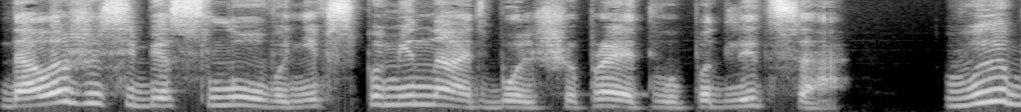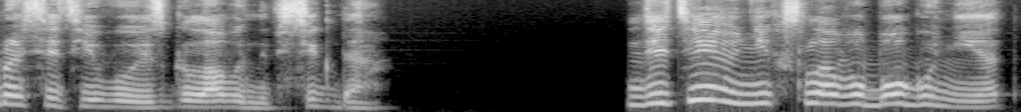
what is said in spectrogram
дала же себе слово не вспоминать больше про этого подлеца, выбросить его из головы навсегда. Детей у них, слава богу, нет,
